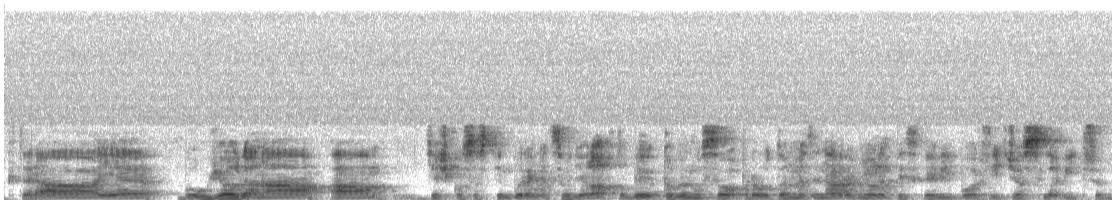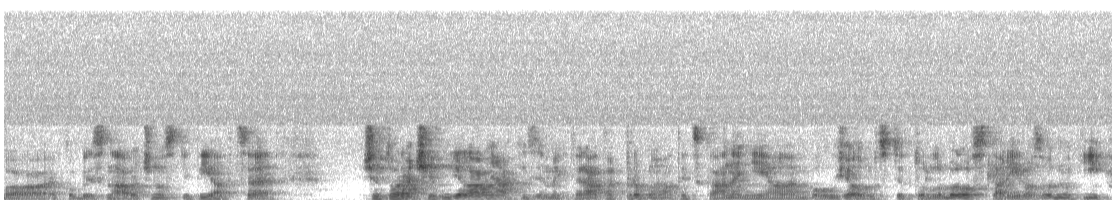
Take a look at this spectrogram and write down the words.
která je bohužel daná a těžko se s tím bude něco dělat. To by, to by musel opravdu ten Mezinárodní olympijský výbor říct, že sleví třeba jakoby z náročnosti té akce, že to radši udělá v nějaký zemi, která tak problematická není, ale bohužel prostě tohle bylo starý rozhodnutí.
